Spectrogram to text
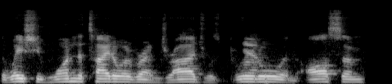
The way she won the title over Andrade was brutal and awesome.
